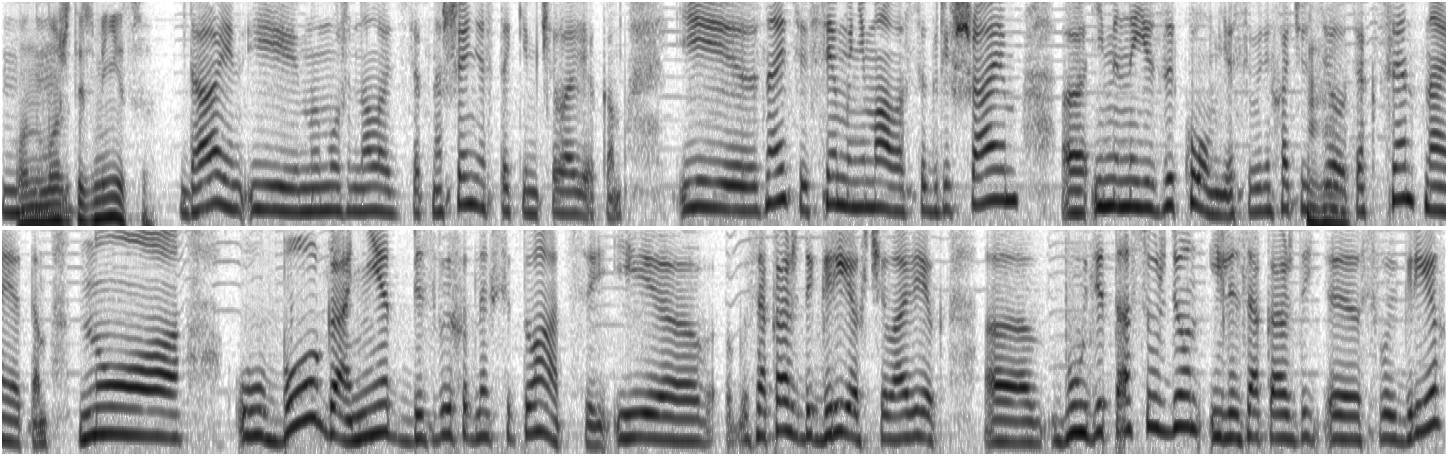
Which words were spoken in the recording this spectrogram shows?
угу. он может измениться. Да, и, и мы можем наладить отношения с таким человеком. И знаете, все мы немало согрешаем э, именно языком. Я сегодня хочу угу. сделать акцент на этом, но у Бога нет безвыходных ситуаций, и э, за каждый грех человек э, будет осужден, или за каждый э, свой грех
